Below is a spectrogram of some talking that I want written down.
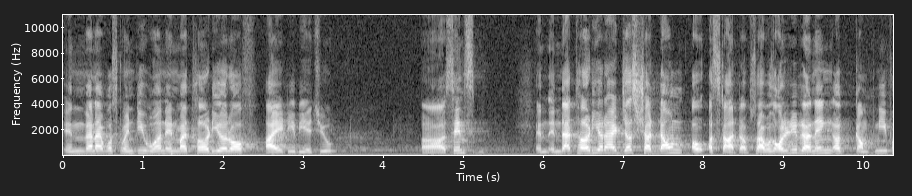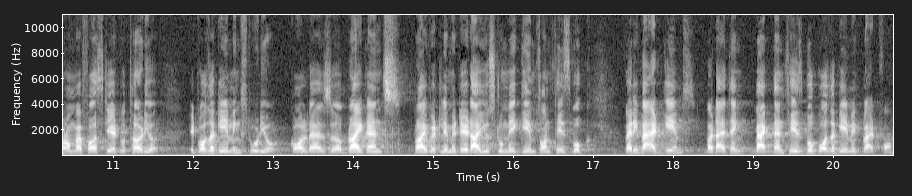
in when I was 21 in my third year of IIT BHU. Uh, since in, in that third year, I had just shut down a, a, startup. So I was already running a company from my first year to third year. It was a gaming studio called as uh, Private Limited. I used to make games on Facebook. Very bad games, but I think back then Facebook was a gaming platform.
